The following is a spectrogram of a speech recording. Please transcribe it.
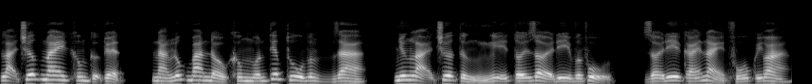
lại trước nay không cự tuyệt, nàng lúc ban đầu không muốn tiếp thu vương gia, nhưng lại chưa từng nghĩ tới rời đi vương phủ, rời đi cái này phú quý hoa.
